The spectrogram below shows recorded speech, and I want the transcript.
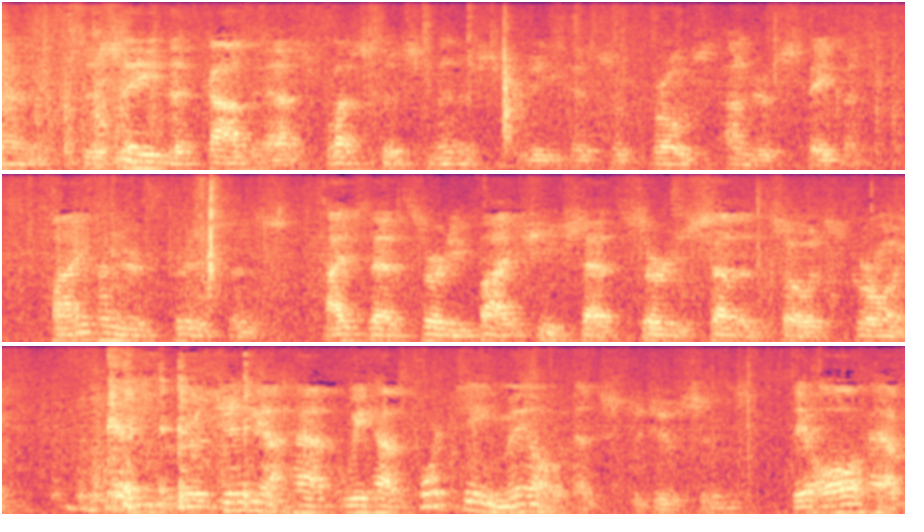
And to say that God has blessed this ministry is a gross understatement. 500, for instance, I said 35, she said 37, so it's growing. In Virginia, have, we have 14 male institutions. They all have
